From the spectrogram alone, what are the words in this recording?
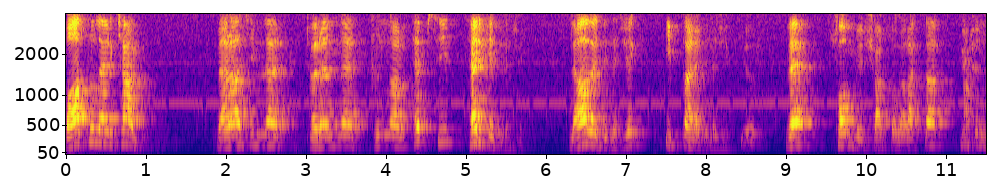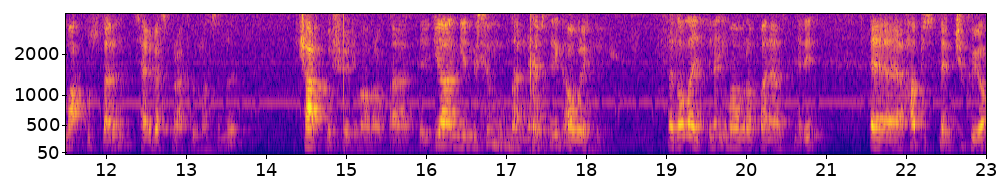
Batıl erkan, merasimler, törenler, şunlar hepsi terk edilecek. Lağvedilecek, iptal edilecek diyor. Ve son bir şart olarak da bütün mahpusların serbest bırakılmasını şart koşuyor İmam Rabbani Hazretleri. Cihangir bütün bunların hepsini kabul ediyor. Ve dolayısıyla İmam Rabbani Hazretleri e, hapisten çıkıyor.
